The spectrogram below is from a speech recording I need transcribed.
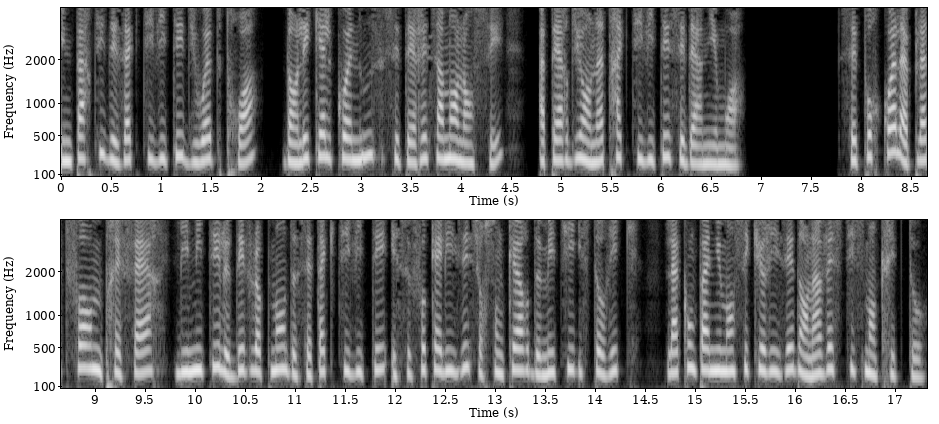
Une partie des activités du Web 3, dans lesquelles Quanous s'était récemment lancé, a perdu en attractivité ces derniers mois. C'est pourquoi la plateforme préfère limiter le développement de cette activité et se focaliser sur son cœur de métier historique, l'accompagnement sécurisé dans l'investissement crypto.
